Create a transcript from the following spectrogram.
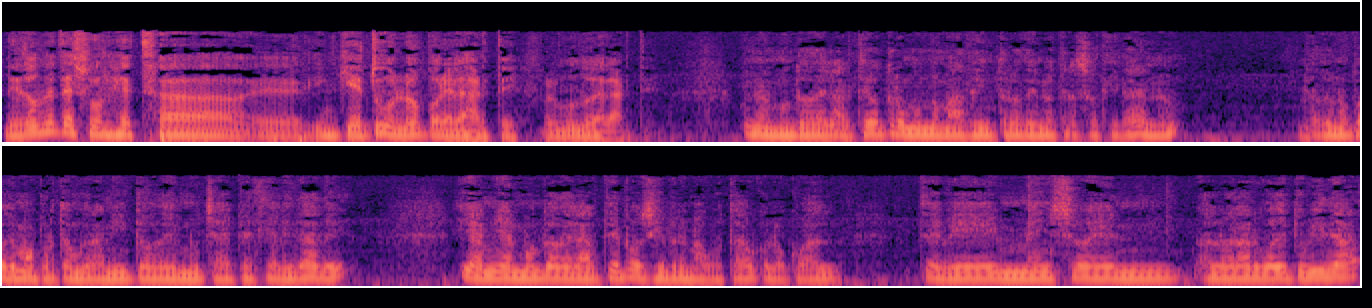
¿De dónde te surge esta eh, inquietud ¿no? por el arte, por el mundo del arte? Bueno, el mundo del arte es otro mundo más dentro de nuestra sociedad, ¿no? Cada uno podemos aportar un granito de muchas especialidades y a mí el mundo del arte pues siempre me ha gustado, con lo cual te ve inmenso en, a lo largo de tu vida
